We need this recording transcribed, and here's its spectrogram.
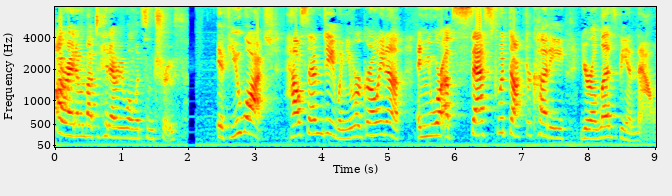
All right, I'm about to hit everyone with some truth. If you watched House MD when you were growing up and you were obsessed with Dr. Cuddy, you're a lesbian now.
